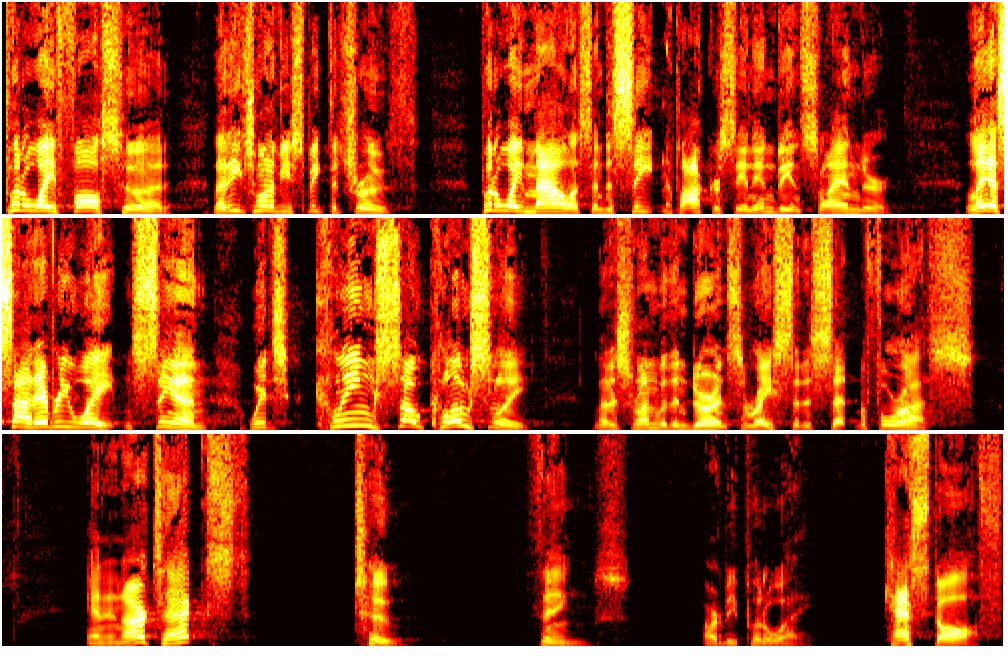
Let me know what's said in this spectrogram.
Put away falsehood. Let each one of you speak the truth. Put away malice and deceit and hypocrisy and envy and slander. Lay aside every weight and sin which clings so closely. Let us run with endurance the race that is set before us. And in our text, two things are to be put away cast off.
